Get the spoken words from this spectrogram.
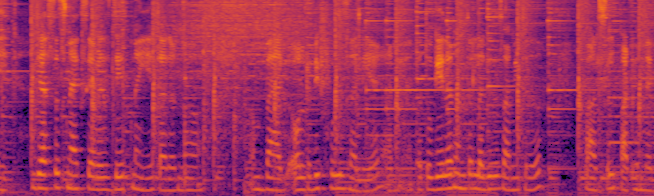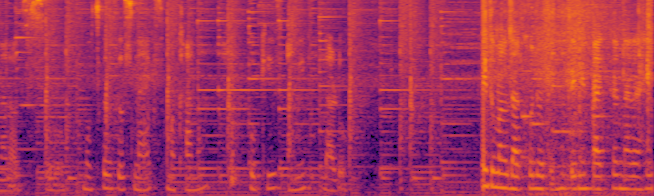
एक. जास्त स्नॅक्स यावेळेस देत नाही आहे कारण बॅग ऑलरेडी फुल झाली आहे आणि आता तो गेल्यानंतर लगेचच आम्ही त्याचं पार्सल पाठवून देणार आहोत. सो मोजकं असं स्नॅक्स मखाना. कुकीज आणि लाडू. हे तुम्हाला दाखवले होते ना ते मी पॅक करणार आहे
